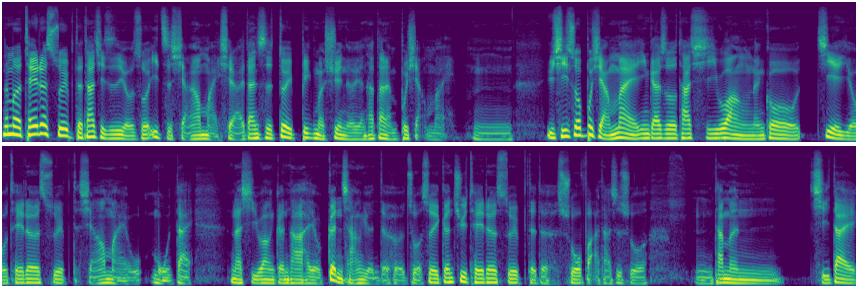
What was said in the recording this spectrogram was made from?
那么 Taylor Swift 他其实有时候一直想要买下来，但是对 Big Machine 而言，他当然不想卖。嗯，与其说不想卖，应该说他希望能够借由 Taylor Swift 想要买母带，那希望跟他还有更长远的合作。所以根据 Taylor Swift 的说法，他是说，嗯，他们期待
